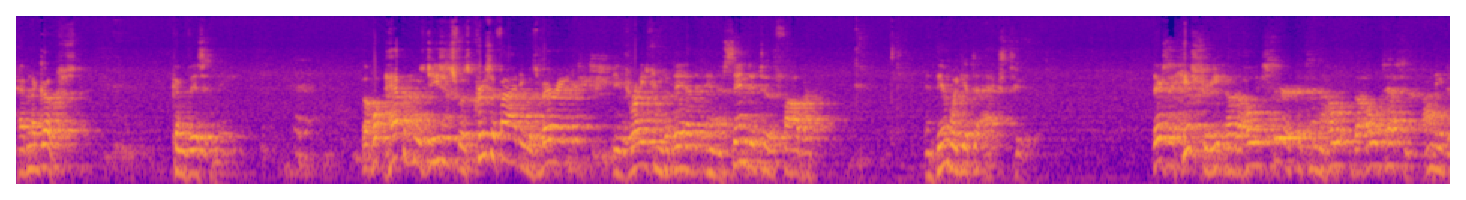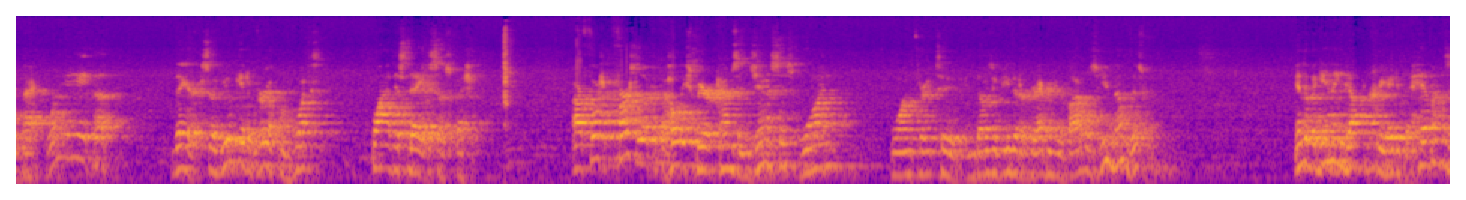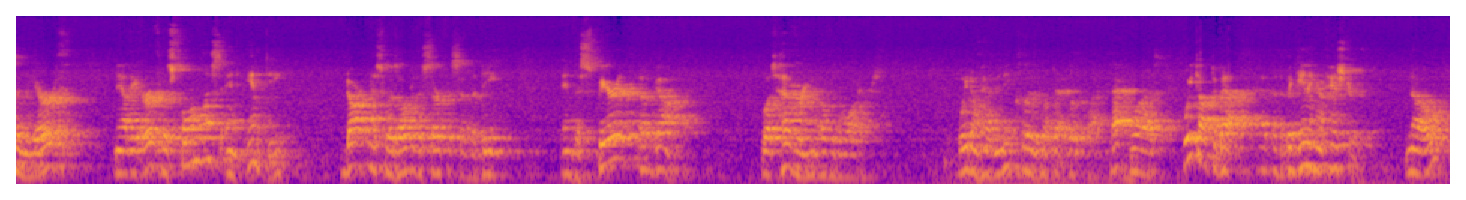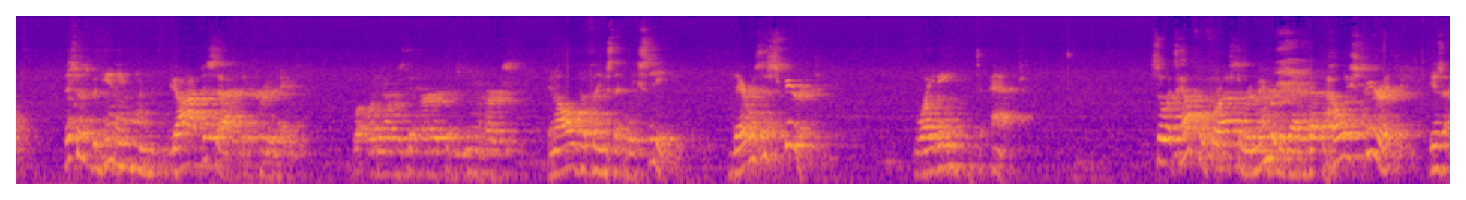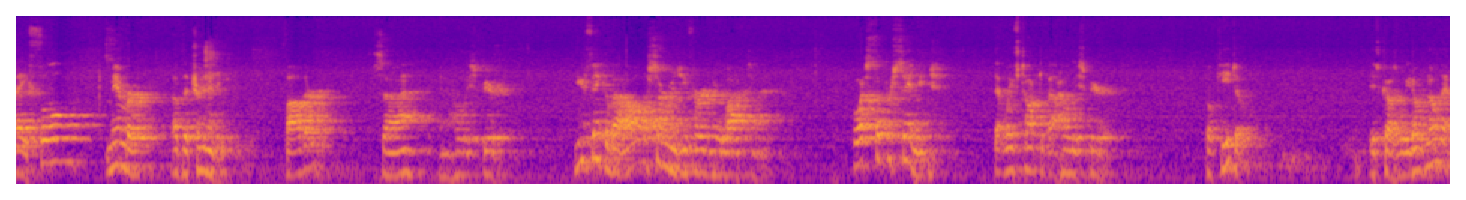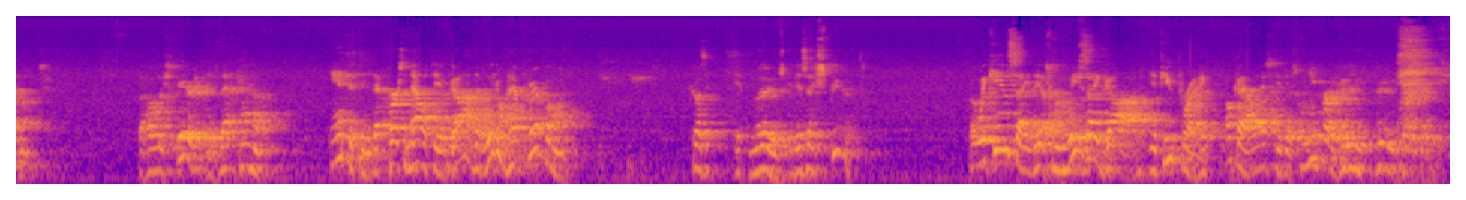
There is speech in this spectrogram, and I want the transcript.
Having a ghost come visit me. But what happened was Jesus was crucified, he was buried, he was raised from the dead, and ascended to the Father. And then we get to Acts 2. There's a history of the Holy Spirit that's in the, whole, the Old Testament. I need to back way up there so you'll get a grip on what's, why this day is so special. Our first, first look at the Holy Spirit comes in Genesis 1 1 through 2. And those of you that are grabbing your Bibles, you know this one. In the beginning, God created the heavens and the earth. Now the earth was formless and empty. Darkness was over the surface of the deep. And the Spirit of God was hovering over the waters. We don't have any clue what that looked like. That was, we talked about at the beginning of history. No, this was beginning when God decided to create what we know as the earth and the universe and all the things that we see. There was a spirit waiting to act. So it's helpful for us to remember today that the Holy Spirit is a full member of the Trinity Father, Son, and Holy Spirit. You think about all the sermons you've heard in your lifetime. What's the percentage that we've talked about Holy Spirit? Poquito. It's because we don't know that much. The Holy Spirit is that kind of entity, that personality of God that we don't have grip on. Because it, it moves. It is a spirit. But we can say this when we say God, if you pray, okay, I'll ask you this. When you pray, who, who do you pray to?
